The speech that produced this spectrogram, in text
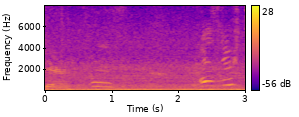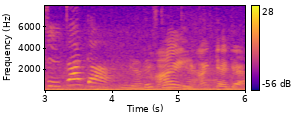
there. It's used to Dada. Yeah, there's Dada. Hi, Dad. hi Dada.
